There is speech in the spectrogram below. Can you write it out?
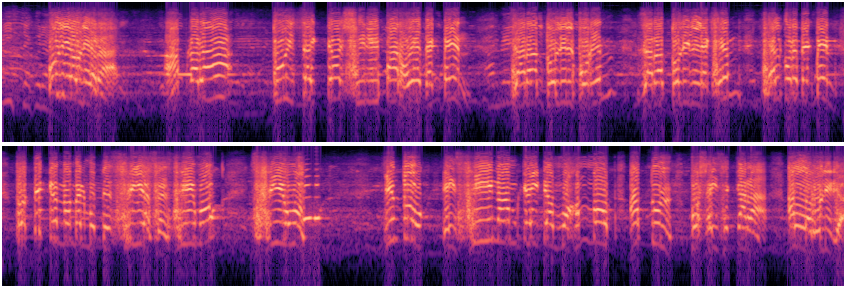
বিশটা করে অলি আউলিয়ারা। আপনারা দুই চারটা সিঁড়ি পার হয়ে দেখবেন, যারা দলিল পড়েন, যারা দলিল লেখেন, খেয়াল করে দেখবেন, প্রত্যেকটা নামের মধ্যে শ্রী আছে শ্রীমুখ শ্রী অমুক কিন্তু এই শ্রী নামকে এটা মোহাম্মদ আব্দুল বসাইছে কারা? আল্লাহর অলিরা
